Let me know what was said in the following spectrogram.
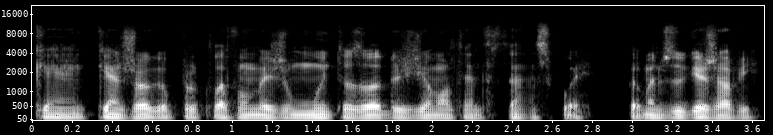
quem, quem joga porque levam mesmo muitas horas e a malta entretém-se pelo menos do que eu já vi.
